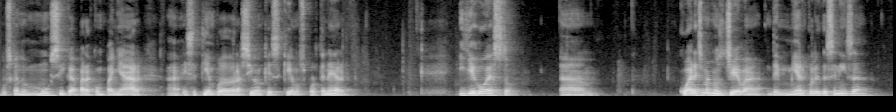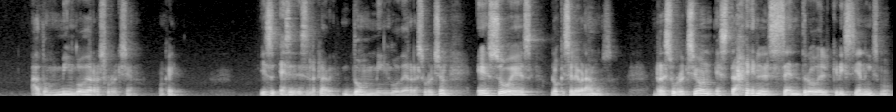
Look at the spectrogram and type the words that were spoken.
buscando música para acompañar a ese tiempo de adoración que, es, que íbamos por tener. Y llegó esto cuaresma nos lleva de miércoles de ceniza a domingo de resurrección. ¿Ok? Y esa, es la clave. Domingo de resurrección. Eso es lo que celebramos. Resurrección está en el centro del cristianismo.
